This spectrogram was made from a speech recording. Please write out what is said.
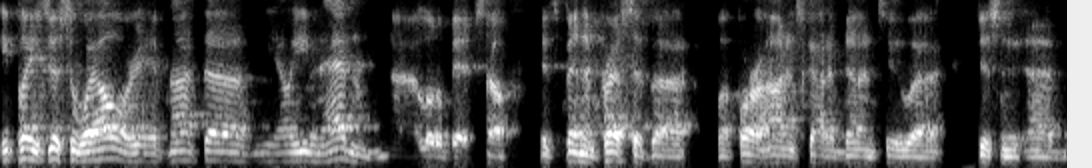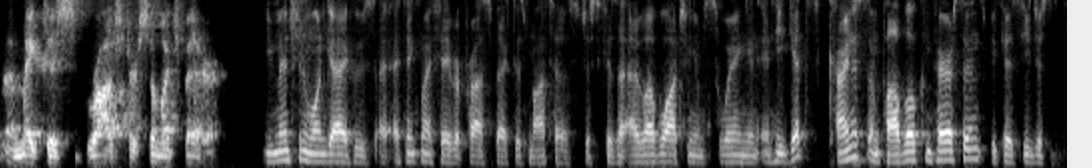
he plays just as well, or if not, uh, you know, even adding uh, a little bit. So it's been impressive what Farhan and Scott have done to just make this roster so much better. You mentioned one guy who's, I think, my favorite prospect is Matos, just because I love watching him swing, and, and he gets kind of some Pablo comparisons because he just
